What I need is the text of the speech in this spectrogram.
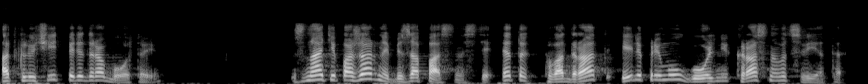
отключить перед работой. Знаки пожарной безопасности – это квадрат или прямоугольник красного цвета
